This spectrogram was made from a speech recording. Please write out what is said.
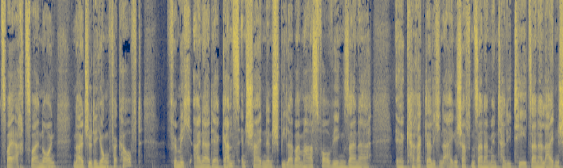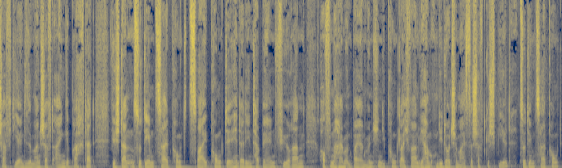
2008-2009, Nigel de Jong verkauft. Für mich einer der ganz entscheidenden Spieler beim HSV wegen seiner äh, charakterlichen Eigenschaften, seiner Mentalität, seiner Leidenschaft, die er in diese Mannschaft eingebracht hat. Wir standen zu dem Zeitpunkt zwei Punkte hinter den Tabellenführern Hoffenheim und Bayern München, die punktgleich waren. Wir haben um die deutsche Meisterschaft gespielt zu dem Zeitpunkt.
